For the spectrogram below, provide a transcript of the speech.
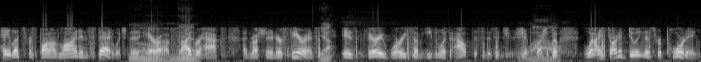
hey, let's respond online instead, which in an Oh, era of man. cyber hacks and Russian interference Yeah. is very worrisome even without the citizenship Wow. question. So when I started doing this reporting,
